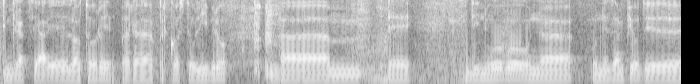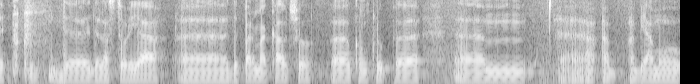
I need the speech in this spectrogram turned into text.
ringraziare l'autore per, per, questo libro. Um, e, di nuovo un, uh, un esempio de, de, della storia uh, del Parma Calcio uh, con club. Um, abbiamo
